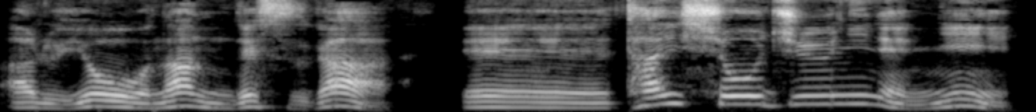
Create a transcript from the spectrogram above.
あるようなんですが、えー、大正12年に、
